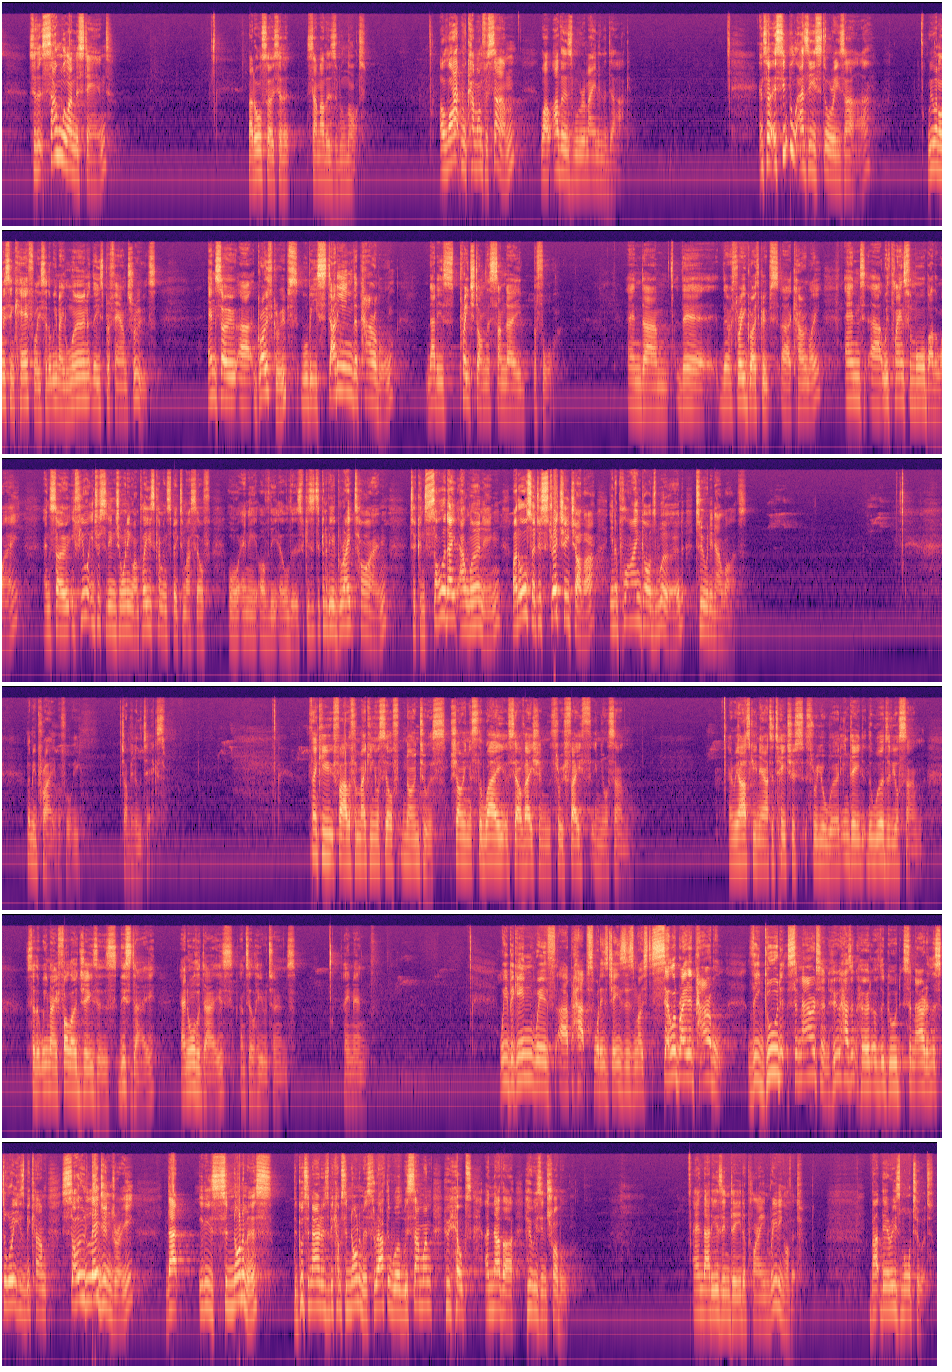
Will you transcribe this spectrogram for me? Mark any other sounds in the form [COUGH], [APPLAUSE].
so that some will understand, but also so that some others will not. A light will come on for some, while others will remain in the dark. And so, as simple as these stories are, we want to listen carefully so that we may learn these profound truths. And so, uh, growth groups will be studying the parable that is preached on the Sunday before. And um, there, there are three growth groups uh, currently, and uh, with plans for more, by the way. And so, if you're interested in joining one, please come and speak to myself or any of the elders because it's going to be a great time to consolidate our learning, but also to stretch each other in applying God's word to and in our lives. Let me pray before we jump into the text. Thank you, Father, for making yourself known to us, showing us the way of salvation through faith in your Son. And we ask you now to teach us through your word, indeed, the words of your Son so that we may follow Jesus this day and all the days until he returns. Amen. We begin with uh, perhaps what is Jesus' most celebrated parable the Good Samaritan. Who hasn't heard of the Good Samaritan? The story has become so legendary that it is synonymous. The Good Samaritan has become synonymous throughout the world with someone who helps another who is in trouble and that is indeed a plain reading of it. But there is more to it.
